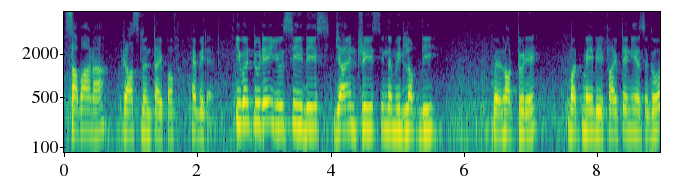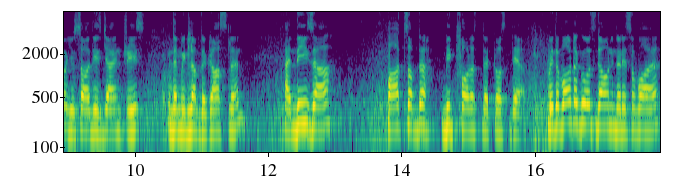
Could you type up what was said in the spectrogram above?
savanna, grassland type of habitat. Even today, you see these giant trees in the middle of the, well, not today, but maybe five, ten years ago, you saw these giant trees in the middle of the grassland. And these are parts of the big forest that was there. When the water goes down in the reservoir,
